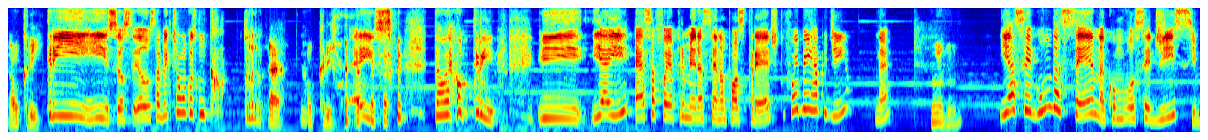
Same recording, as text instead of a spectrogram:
é um Cri. Cri, isso. Eu, eu sabia que tinha uma coisa com. É, é um Cri. É isso. então é o Cri. E, e aí, essa foi a primeira cena pós-crédito. Foi bem rapidinho, né? Uhum. E a segunda cena, como você disse,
